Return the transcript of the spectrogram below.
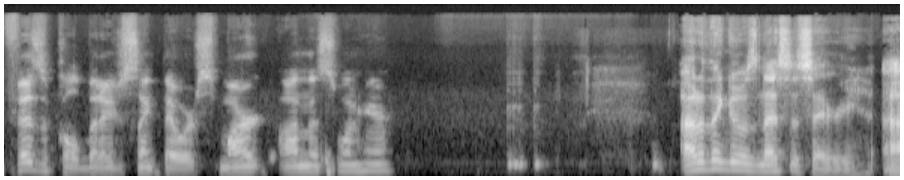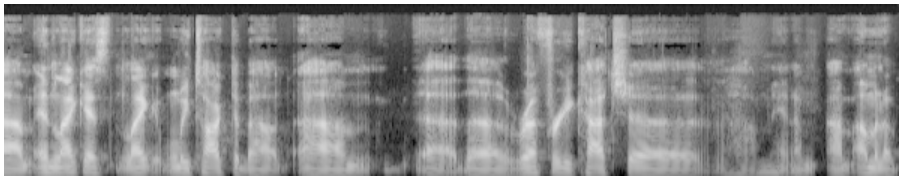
physical, but I just think they were smart on this one here. I don't think it was necessary. Um, and like as like we talked about, um, uh, the referee Katja. Oh man, I'm I'm, I'm gonna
